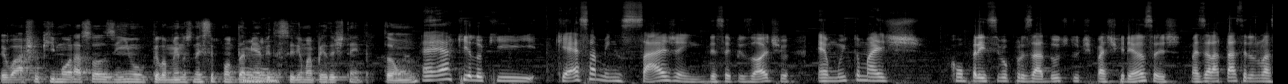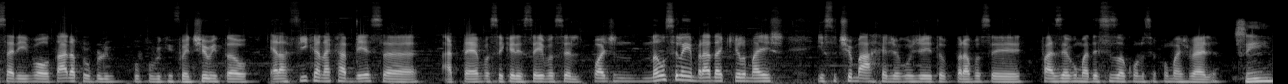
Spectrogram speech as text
eu acho que morar sozinho, pelo menos nesse ponto da minha Uhum. vida, seria uma perda de tempo. Então, é aquilo que, que essa mensagem desse episódio é muito mais compreensível pros adultos do que para as crianças, mas ela tá sendo uma série voltada público, pro público infantil, então ela fica na cabeça até você crescer e você pode não se lembrar daquilo, mas isso te marca de algum jeito pra você fazer alguma decisão quando você for mais velho. sim.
